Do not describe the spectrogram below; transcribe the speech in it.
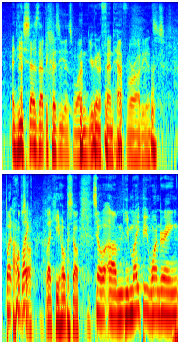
and he says that because he is one. You're going to offend half of our audience. But like, so. like he hopes so. So um, you might be wondering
